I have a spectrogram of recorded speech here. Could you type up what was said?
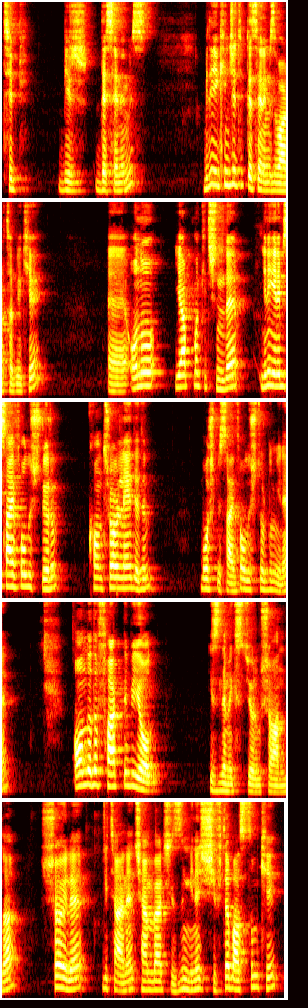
tip bir desenimiz. Bir de ikinci tip desenimiz var tabii ki. Ee, onu yapmak için de yine yeni bir sayfa oluşturuyorum. Ctrl N dedim. Boş bir sayfa oluşturdum yine. Onda da farklı bir yol izlemek istiyorum şu anda. Şöyle bir tane çember çizdim. Yine Shift'e bastım ki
